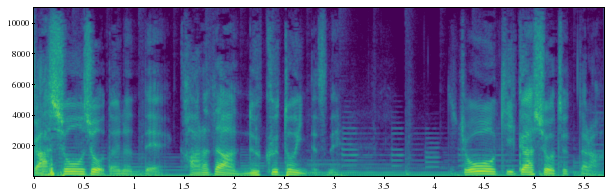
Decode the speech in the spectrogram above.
合唱状態なんで、体は抜くといいんですね。長期合唱って言ったら、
